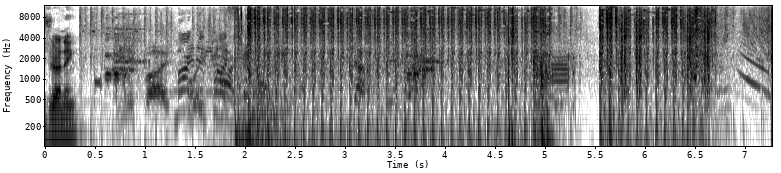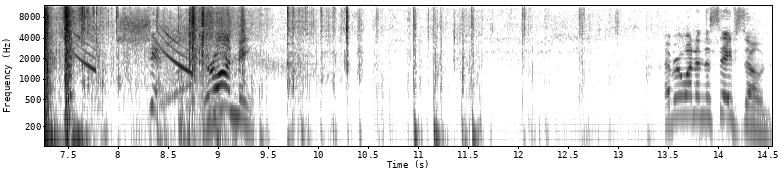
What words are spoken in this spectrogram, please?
He's running. Mark the target. Gas is inbound. Shit. They're on me. Everyone in the safe zone.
